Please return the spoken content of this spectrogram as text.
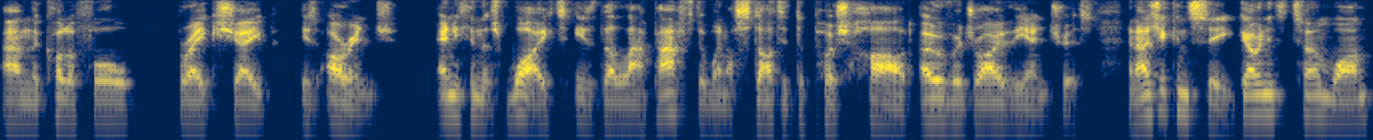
and the colorful brake shape is orange. Anything that's white is the lap after when I started to push hard, overdrive the entries. And as you can see, going into turn one,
